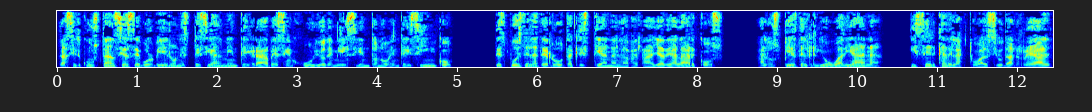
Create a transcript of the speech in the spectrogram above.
Las circunstancias se volvieron especialmente graves en julio de 1195, después de la derrota cristiana en la batalla de Alarcos, a los pies del río Guadiana y cerca de la actual ciudad real.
